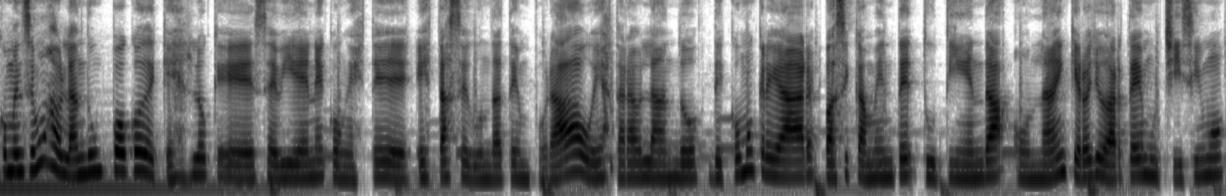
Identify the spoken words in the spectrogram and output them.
Comencemos hablando un poco de qué es lo que se viene con este, esta segunda temporada. Voy a estar hablando de cómo crear básicamente tu tienda online. Quiero ayudarte muchísimo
